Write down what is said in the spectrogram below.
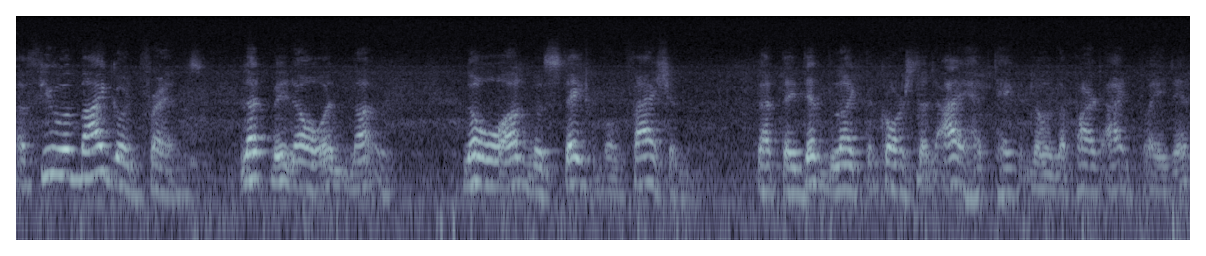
a few of my good friends let me know in not, no unmistakable fashion that they didn't like the course that I had taken, or the part I'd played in.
